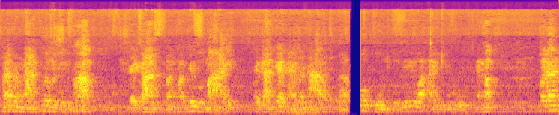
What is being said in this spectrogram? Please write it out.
คณะทำงานเพื่อประสิทธิภาพ ในการบังคับใช้กฎหมาย ในการแก้ไขปัญหาควบคุมหรือที่เรียกว่า IPU นะครับ เพราะฉะนั้น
